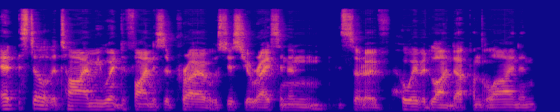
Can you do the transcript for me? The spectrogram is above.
at, still at the time, you weren't defined as a pro. It was just your racing and sort of whoever lined up on the line. And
